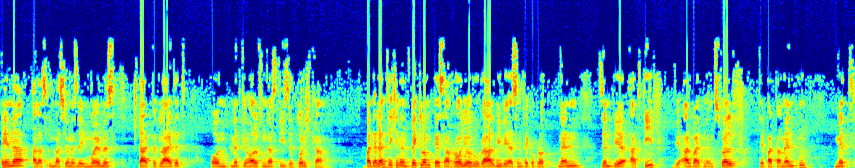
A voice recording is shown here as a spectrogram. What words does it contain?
pena a las invasiones de inmuebles stark begleitet und mitgeholfen, dass diese durchkam. Bei der ländlichen Entwicklung, Desarrollo Rural, wie wir es in FECOPROT nennen, sind wir aktiv. Wir arbeiten in zwölf Departementen mit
